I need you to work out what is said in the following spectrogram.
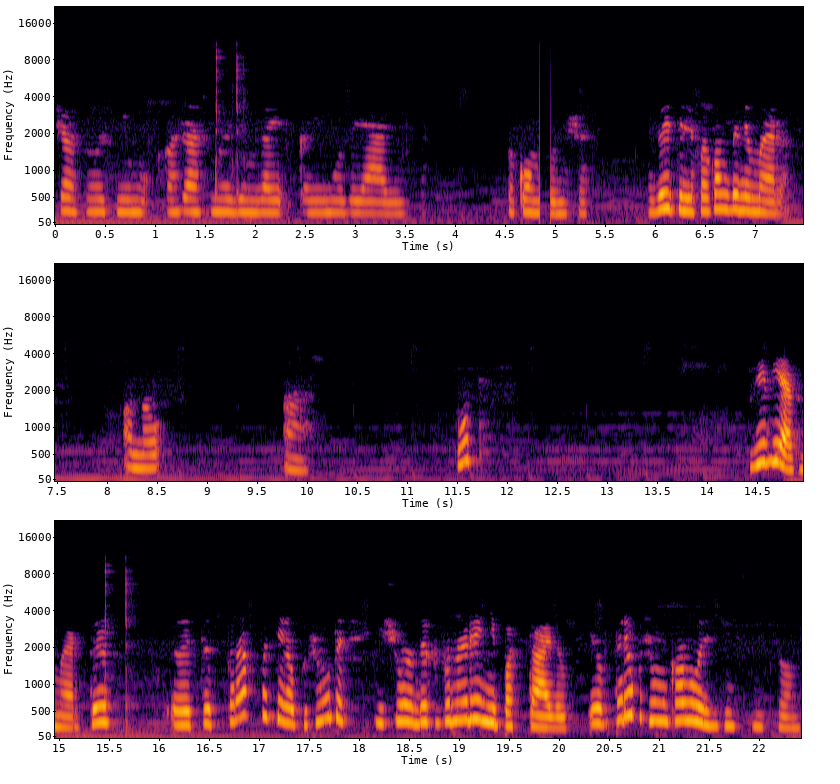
Сейчас мы с ним, сейчас мы за, к нему заявимся. Каком доме сейчас? Зрители, в каком доме мэра? Она... А. Тут? Привет, мэр. Ты, э, ты страх потерял? Почему ты еще даже фонари не поставил? И во-вторых, почему колодец не снесен?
